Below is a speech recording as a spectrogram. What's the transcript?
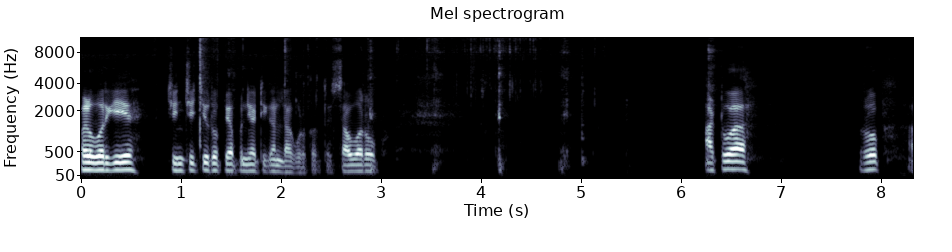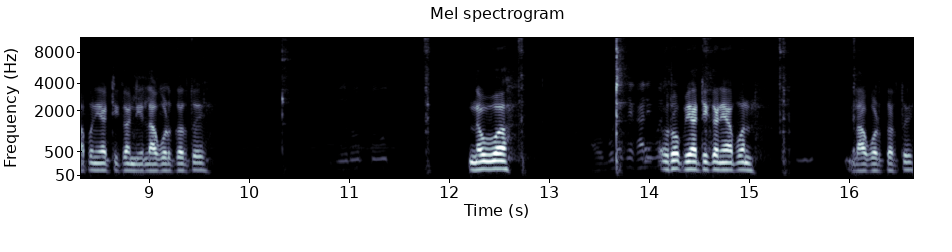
फळवर्गीय चिंचेची रोपे आपण या ठिकाणी लागवड करतोय. सहावा रोप. आठवा रोप आपण या ठिकाणी लागवड करतोय. नववं रोप या ठिकाणी आपण लागवड करतोय.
